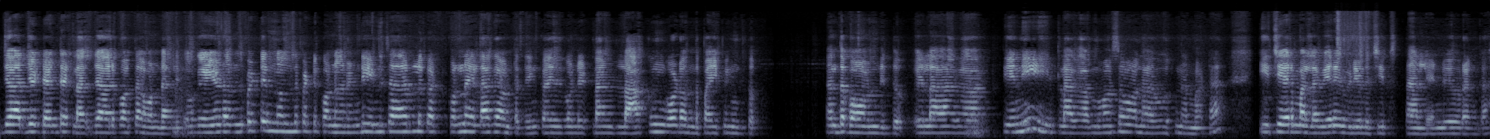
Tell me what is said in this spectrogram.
జార్జెట్ అంటే ఇట్లా జారిపోతా ఉండాలి. ఒక ఏడు వందలు పెట్టి ఎనిమిది వందలు పెట్టుకున్నానండి ఎన్నిసార్లు కట్టుకున్నా ఇలాగే ఉంటుంది. ఇంకా ఇదిగోండి ఇట్లాంటి లాకింగ్ కూడా ఉంది పైపింగ్తో. ఎంత బాగుండిద్దో. ఇలాగా తిని ఇట్లాగా మోసం అలా అవుతుందన్నమాట. ఈ చీర మళ్ళీ వేరే వీడియోలో చూపిస్తానులేండి వివరంగా.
